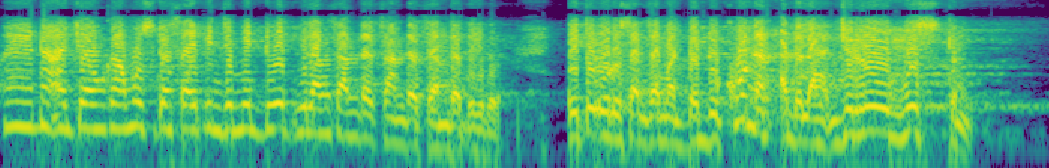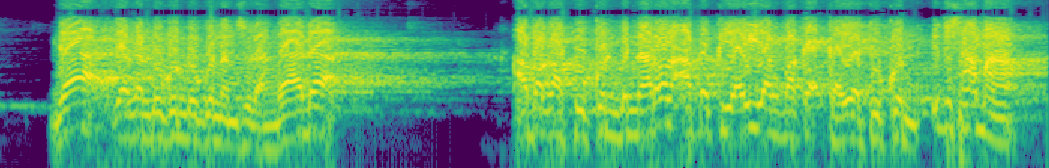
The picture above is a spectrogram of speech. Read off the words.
Enak aja kamu sudah saya pinjemin duit bilang santet-santet-santet itu. Itu urusan sama dedukunan adalah jerumuskan. Enggak, jangan dukun-dukunan sudah. Enggak ada. Apakah dukun benaran atau kiai yang pakai gaya dukun? Itu sama.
